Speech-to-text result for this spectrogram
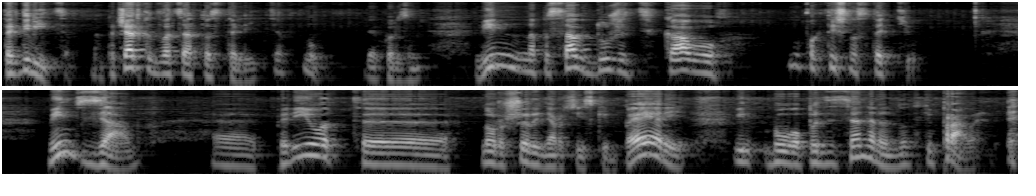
Так дивіться, на початку ХХ століття, ну, як ви розумієте, він написав дуже цікаву, ну, фактично статтю. Він взяв е, період е, ну, розширення Російської імперії, він був опозиціонером, ну такий правильний.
